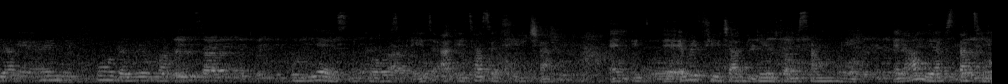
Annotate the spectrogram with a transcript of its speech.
they are preparing for the real market? Yes, because it, it has a future and it, every future begins from somewhere. And how they have started,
